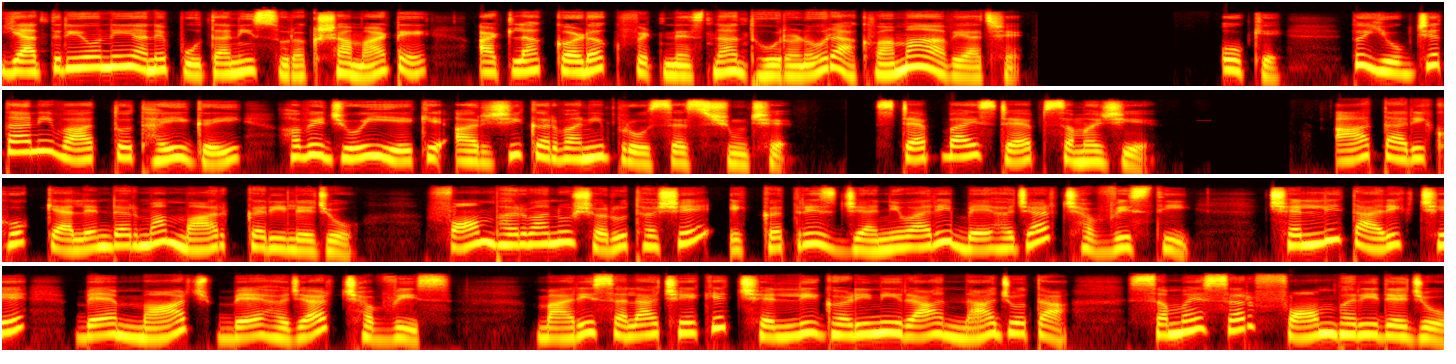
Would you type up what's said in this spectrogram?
યાત્રીઓની અને પોતાની સુરક્ષા માટે આટલા કડક ફિટનેસના ધોરણો રાખવામાં આવ્યા છે. ઓકે, તો યોગ્યતાની વાત તો થઈ ગઈ, હવે જોઈએ કે અરજી કરવાની પ્રોસેસ શું છે. સ્ટેપ બાય સ્ટેપ સમજીએ. આ તારીખો કેલેન્ડરમાં માર્ક કરી લેજો. ફોર્મ ભરવાનું શરૂ થશે એકત્રીસ જાન્યુઆરી બે હજાર છવ્વીસથી. છેલ્લી તારીખ છે બે માર્ચ બે હજાર છવ્વીસ. મારી સલાહ છે કે છેલ્લી ઘડીની રાહ ના જોતા સમયસર ફોર્મ ભરી દેજો.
